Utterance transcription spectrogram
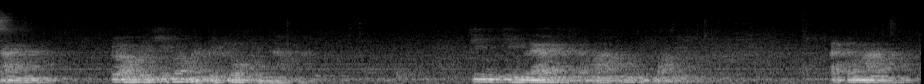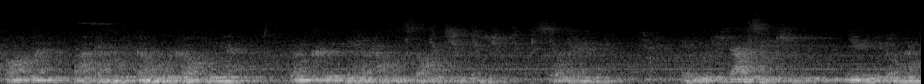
การเราไปคิดว่ามันเป็นโลกเป็นนามจริงๆแล้วอาตมาพูดให้ฟังอาตมาพอมันมาทำกำหนดเข้าตรงเนี้ยกลางคืนนี่ก็ทำสองชิ้นส่วนหนึ่งเห็นพระพุทธเจ้าสิงขียืนอยู่ตรงนั้น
